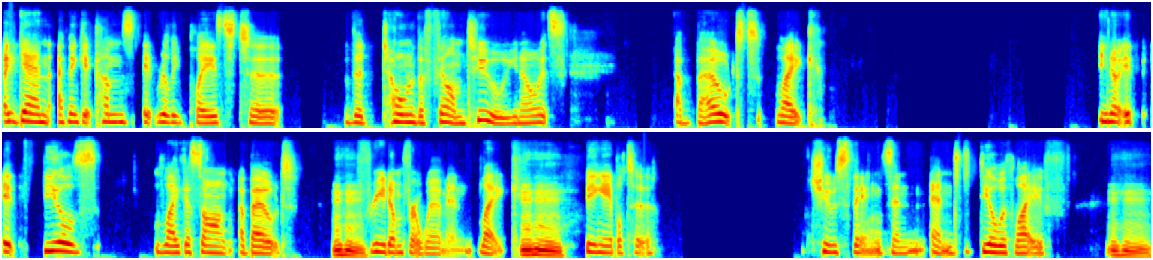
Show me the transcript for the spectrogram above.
again, I think it comes it really plays to the tone of the film too, you know, it's about like you know it it feels like a song about hmm freedom for women like hmm being able to choose things and and deal with life. Hmm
